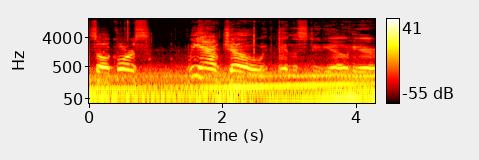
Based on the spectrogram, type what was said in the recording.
So of course we have Joe in the studio here.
